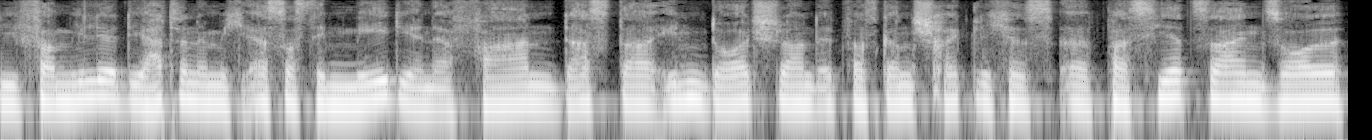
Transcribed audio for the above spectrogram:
Die Familie, die hatte nämlich erst aus den Medien erfahren, dass da in Deutschland etwas ganz Schreckliches äh, passiert sein soll.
